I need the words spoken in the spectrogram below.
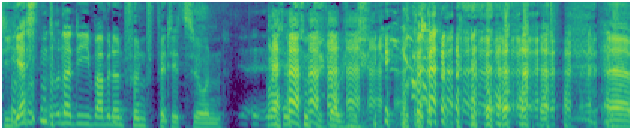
die Yesend oder die Babylon 5 Petition? Das tut sich, glaube ich, nicht äh,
